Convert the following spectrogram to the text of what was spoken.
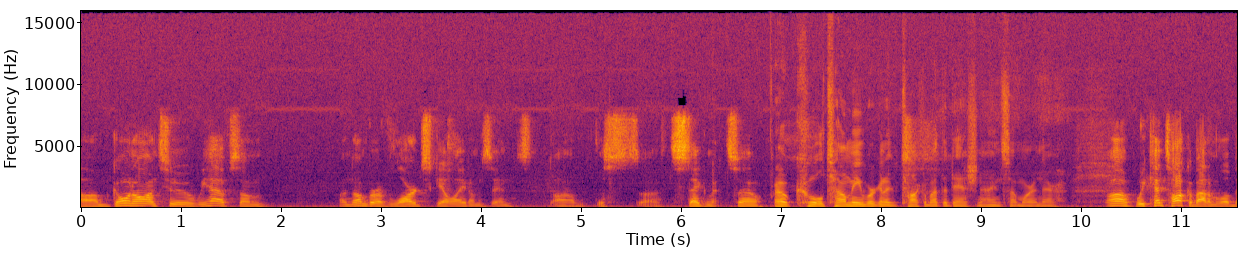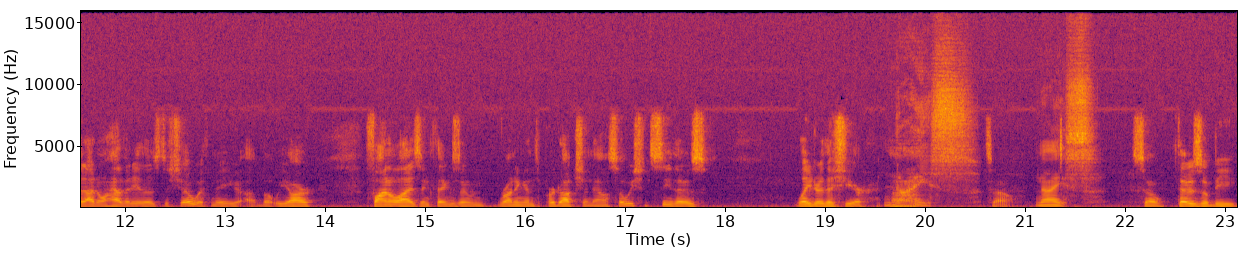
um, going on to we have some a number of large scale items in um, this uh, segment. So oh, cool. Tell me we're going to talk about the Dash Nine somewhere in there. Uh, we can talk about them a little bit. I don't have any of those to show with me, uh, but we are finalizing things and running into production now. So we should see those later this year. Um, nice. so nice. So those will be.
